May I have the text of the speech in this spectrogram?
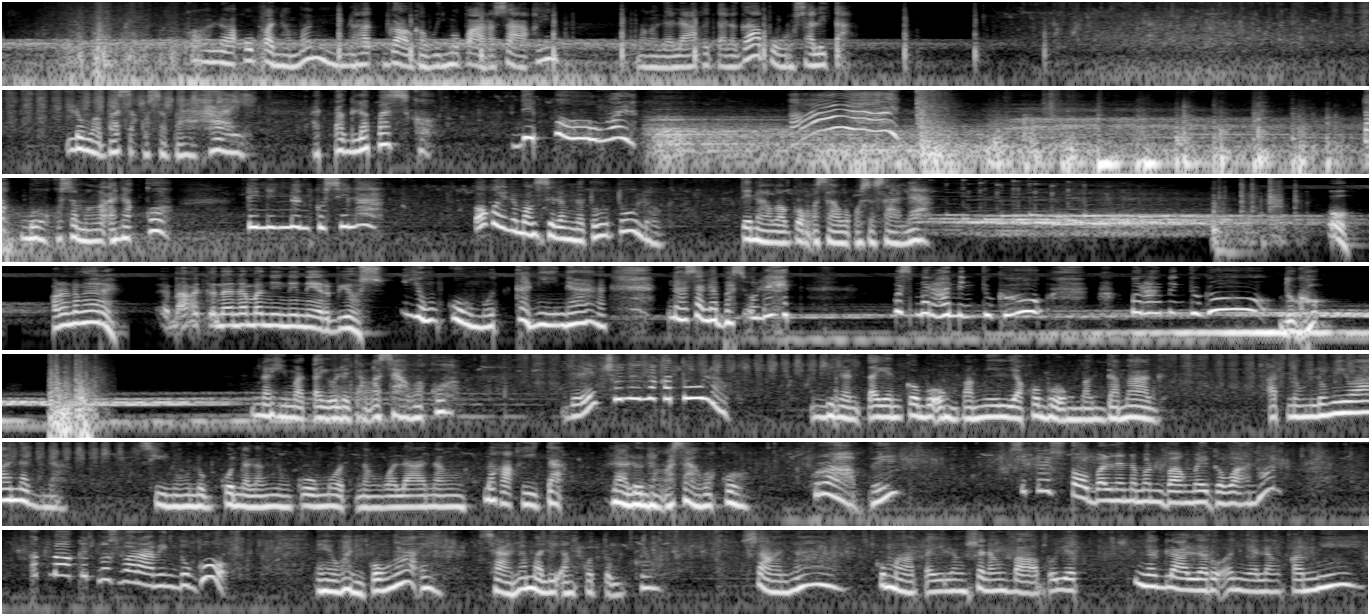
Kala ko pa naman lahat gagawin mo para sa akin. Mga lalaki talaga, puro salita. Lumabas ako sa bahay at paglabas ko, di pungal. Ay! Takbo ko sa mga anak ko. Tiningnan ko sila. Okay namang silang natutulog. Tinawag ko ang asawa ko sa sala. Oh, ano nangyari? Eh, bakit ka na naman nininervyos? Yung kumot kanina, nasa labas ulit. Mas maraming dugo. Maraming dugo. Dugo? Nahimatay ulit ang asawa ko. Diretso na nakatulog. Binantayan ko buong pamilya ko buong magdamag. At nung lumiwanag na, sinunog ko na lang yung kumot nang wala nang makakita. Lalo ng asawa ko. Grabe. Si Cristobal na naman ba ang may gawa nun? At bakit mas maraming dugo? Ewan ko nga eh. Sana mali ang kutob ko. Sana kumatay lang siya ng baboy at pinaglalaroan niya lang kami.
